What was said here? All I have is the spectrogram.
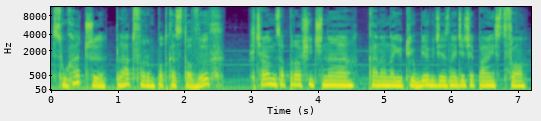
Słuchaczy platform podcastowych chciałem zaprosić na kanał na YouTubie, gdzie znajdziecie Państwo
